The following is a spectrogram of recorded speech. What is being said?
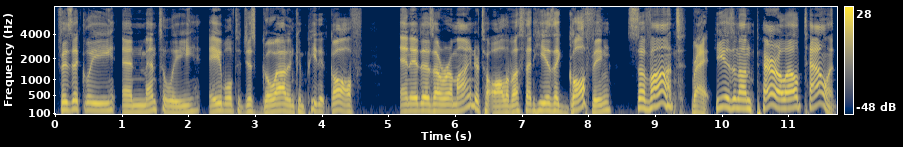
physically and mentally able to just go out and compete at golf. And it is a reminder to all of us that he is a golfing savant. Right. He is an unparalleled talent.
